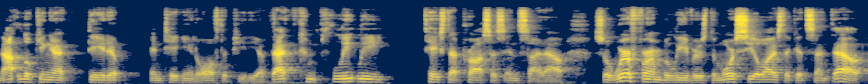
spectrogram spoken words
not looking at data and taking it off the PDF. That completely takes that process inside out. So we're firm believers. The more COIs that get sent out,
